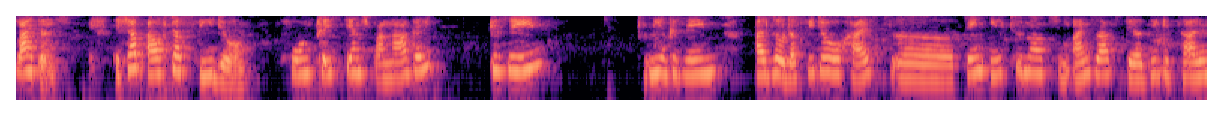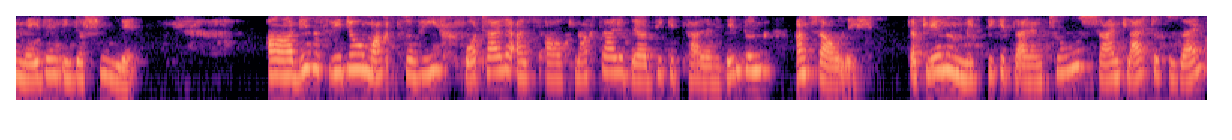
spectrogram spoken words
Zweitens, ich habe auch das Video von Christian Spannagel gesehen, mir gesehen. Also das Video heißt äh, 10 Irrtümer zum Einsatz der digitalen Medien in der Schule. Äh, dieses Video macht sowie Vorteile als auch Nachteile der digitalen Bildung anschaulich. Das Lernen mit digitalen Tools scheint leichter zu sein,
